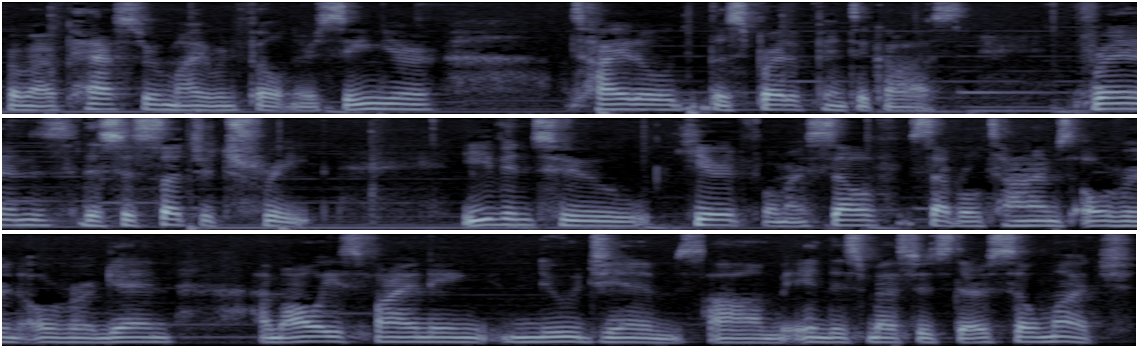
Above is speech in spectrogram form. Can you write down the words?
from our pastor, Myron Feltner Sr., titled The Spread of Pentecost. Friends, this is such a treat even to hear it for myself several times over and over again. I'm always finding new gems um, in this message. There's so much.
